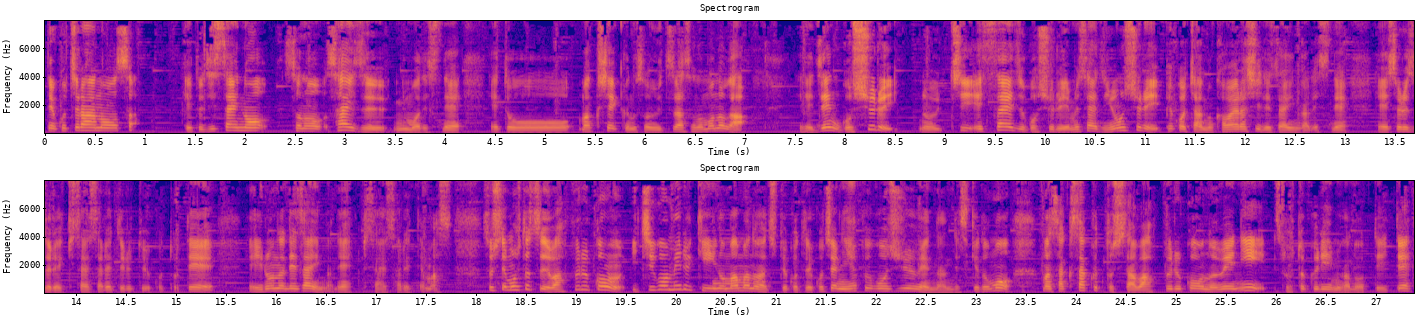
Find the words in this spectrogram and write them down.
で、こちら、あの、さ、えっと、実際のそのサイズにもですね、えっと、マックシェイクのその器そのものが、え全5種類のうち S サイズ5種類、M サイズ4種類、ペコちゃんの可愛らしいデザインがですね、えそれぞれ記載されているということで、えいろんなデザインがね、記載されてます。そしてもう一つ、ワッフルコーン、いちごミルキーのママの味ということで、こちら250円なんですけども、まあ、サクサクっとしたワッフルコーンの上にソフトクリームが乗っていて、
